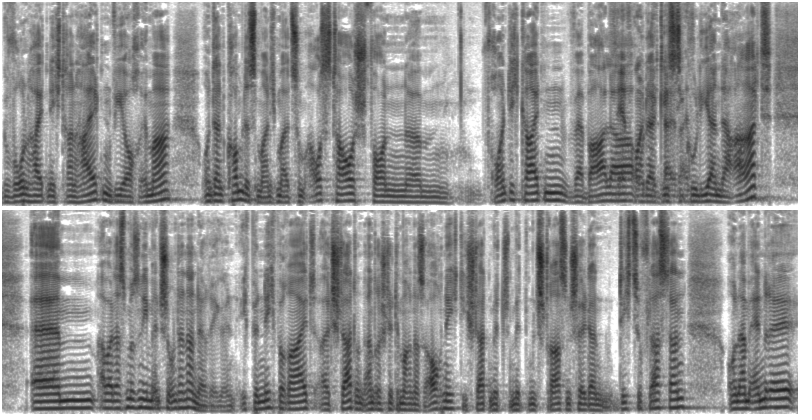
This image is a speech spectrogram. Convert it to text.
Gewohnheit nicht dran halten, wie auch immer. Und dann kommt es manchmal zum Austausch von ähm, Freundlichkeiten, verbaler oder gestikulierender Art. Ähm, aber das müssen die Menschen untereinander regeln. Ich bin nicht bereit, als Stadt, und andere Städte machen das auch nicht, die Stadt mit, mit, mit Straßenschildern dicht zu pflastern. Und am Ende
